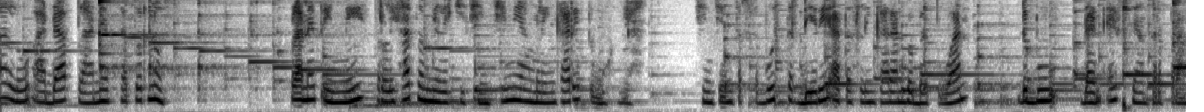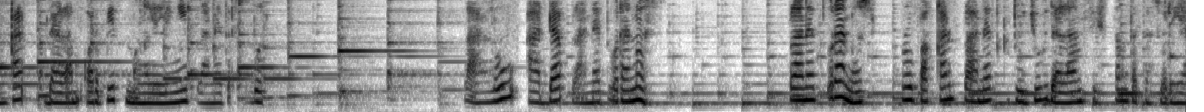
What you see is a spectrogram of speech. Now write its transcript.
Lalu ada planet Saturnus Planet ini terlihat memiliki cincin yang melingkari tubuhnya. Cincin tersebut terdiri atas lingkaran bebatuan, debu, dan es yang terperangkap dalam orbit mengelilingi planet tersebut. Lalu ada planet Uranus. Planet Uranus merupakan planet ketujuh dalam sistem tata surya.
